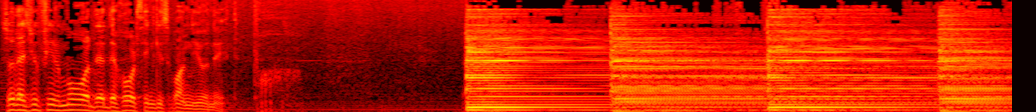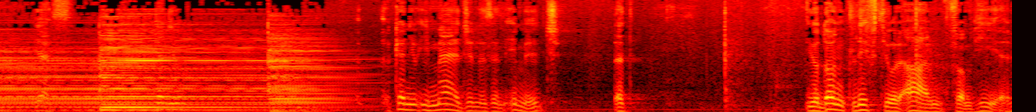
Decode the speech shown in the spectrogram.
So that you feel more that the whole thing is one unit. Yes. Can you, can you imagine as an image that you don't lift your arm from here,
